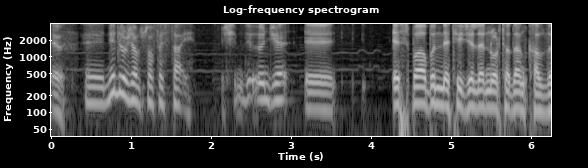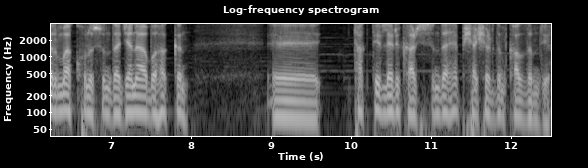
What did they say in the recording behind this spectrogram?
Evet. E, nedir hocam sofestai? Şimdi önce e, esbabın neticelerini ortadan kaldırma konusunda Cenab-ı Hakk'ın e, takdirleri karşısında hep şaşırdım kaldım diyor.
